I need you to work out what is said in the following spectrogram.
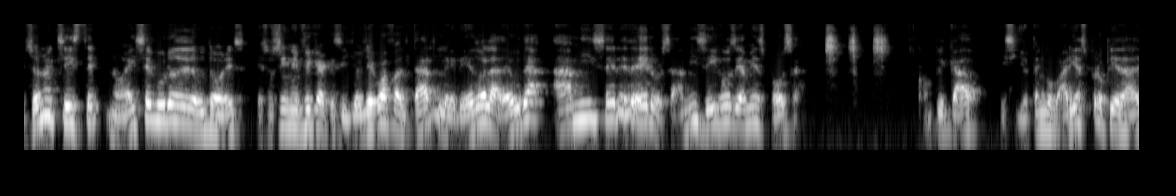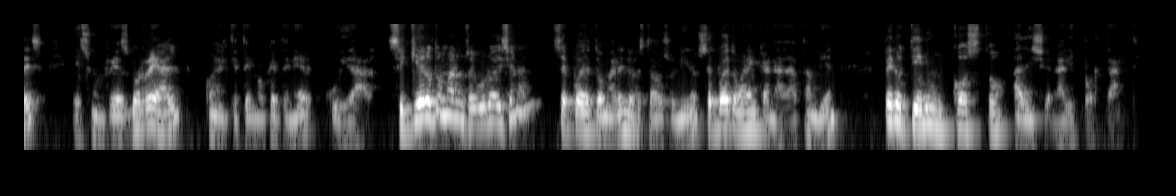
Eso no existe, no hay seguro de deudores. Eso significa que si yo llego a faltar, le heredo la deuda a mis herederos, a mis hijos y a mi esposa. Complicado. Y si yo tengo varias propiedades, es un riesgo real con el que tengo que tener cuidado. Si quiero tomar un seguro adicional, se puede tomar en los Estados Unidos, se puede tomar en Canadá también, pero tiene un costo adicional importante.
